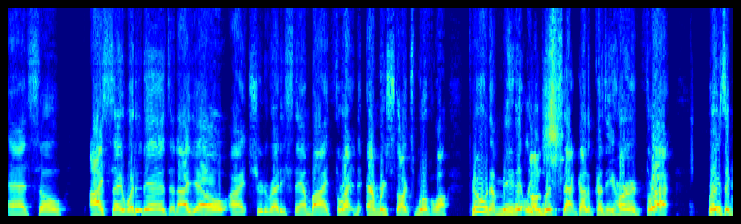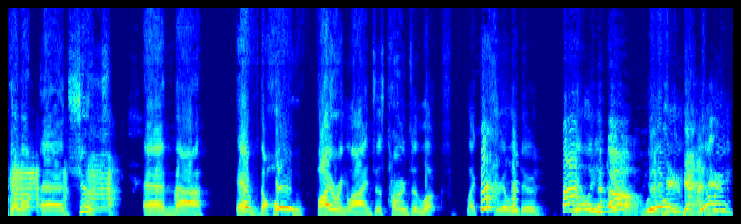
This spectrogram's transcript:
and so I say what it is, and I yell, "All right, shooter ready, stand by, threat." And Emery starts moving. Well, Toon immediately oh, whips sh- that gun up because he heard threat, brings the gun up and shoots, and uh, every, the whole firing line just turns and looks like, "Really, dude? Really? oh, really? That, really?"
